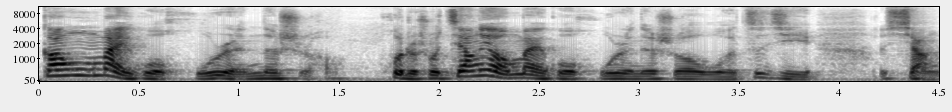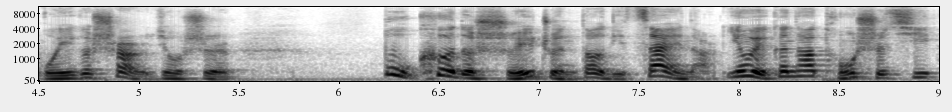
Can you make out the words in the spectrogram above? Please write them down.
刚迈过湖人的时候，或者说将要迈过湖人的时候，我自己想过一个事儿，就是布克的水准到底在哪儿？因为跟他同时期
